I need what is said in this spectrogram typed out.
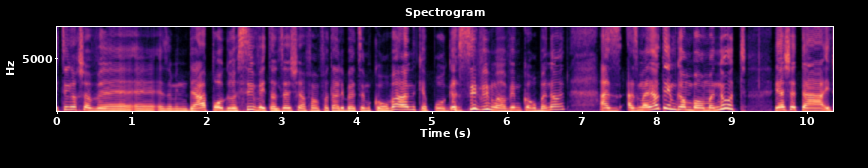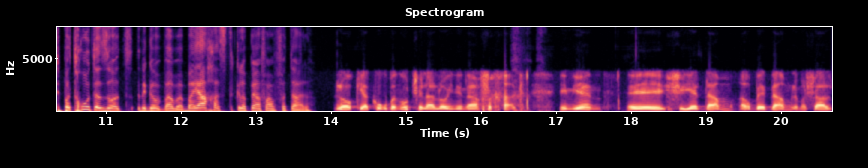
הציג עכשיו אה, אה, איזה מין דעה פרוגרסיבית על זה שהפאם פאטל היא בעצם קורבן, כי הפרוגרסיבים אוהבים קורבנות. אז, אז מעניין אותי אם גם באומנות יש את ההתפתחות הזאת לגב, ביחס כלפי הפאם פאטל. לא, כי הקורבנות שלה לא עניינה אף אחד. עניין אה, שיהיה דם, הרבה דם, למשל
